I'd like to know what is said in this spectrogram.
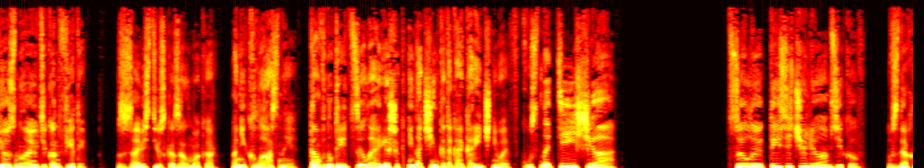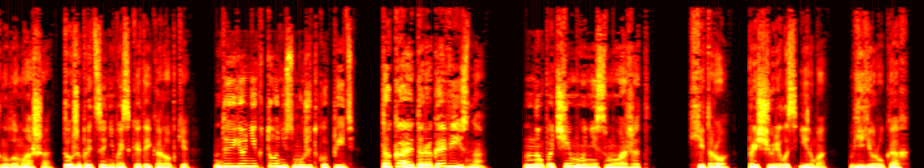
«Я знаю эти конфеты», — с завистью сказал Макар. «Они классные. Там внутри целый орешек и начинка такая коричневая. Вкуснотища!» «Целые тысячи лямзиков», — вздохнула Маша, тоже прицениваясь к этой коробке. «Да ее никто не сможет купить. Такая дороговизна». «Ну почему не сможет?» Хитро прищурилась Ирма. В ее руках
